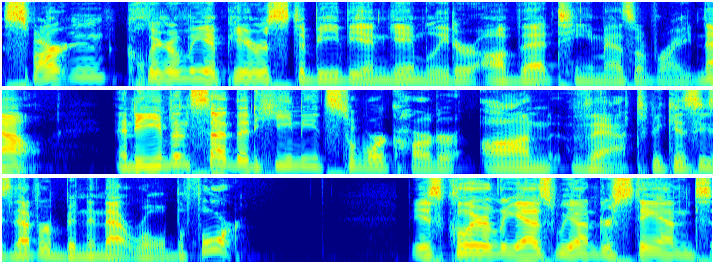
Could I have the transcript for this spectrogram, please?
Spartan clearly appears to be the in-game leader of that team as of right now. And he even said that he needs to work harder on that because he's never been in that role before Because clearly, as we understand,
